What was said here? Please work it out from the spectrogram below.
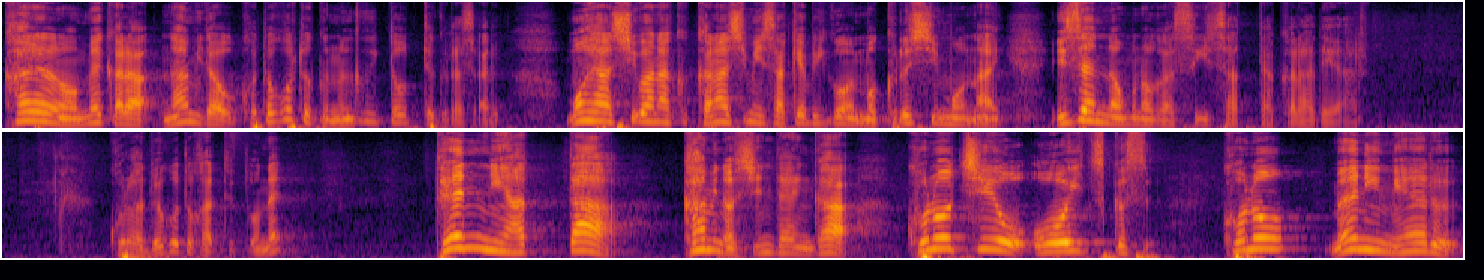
彼らの目から涙をことごとく拭い取ってくださる。もや死はなく悲しみ叫び声も苦しみもない。以前のものが過ぎ去ったからである。これはどういうことかというとね天にあった神の神殿がこの地を覆い尽くす。この目に見える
